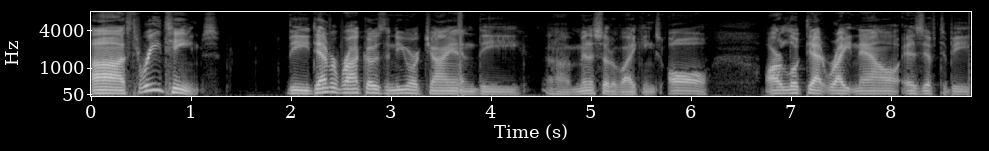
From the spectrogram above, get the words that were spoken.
Uh, three teams: the Denver Broncos, the New York Giants, and the uh, Minnesota Vikings all are looked at right now as if to be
